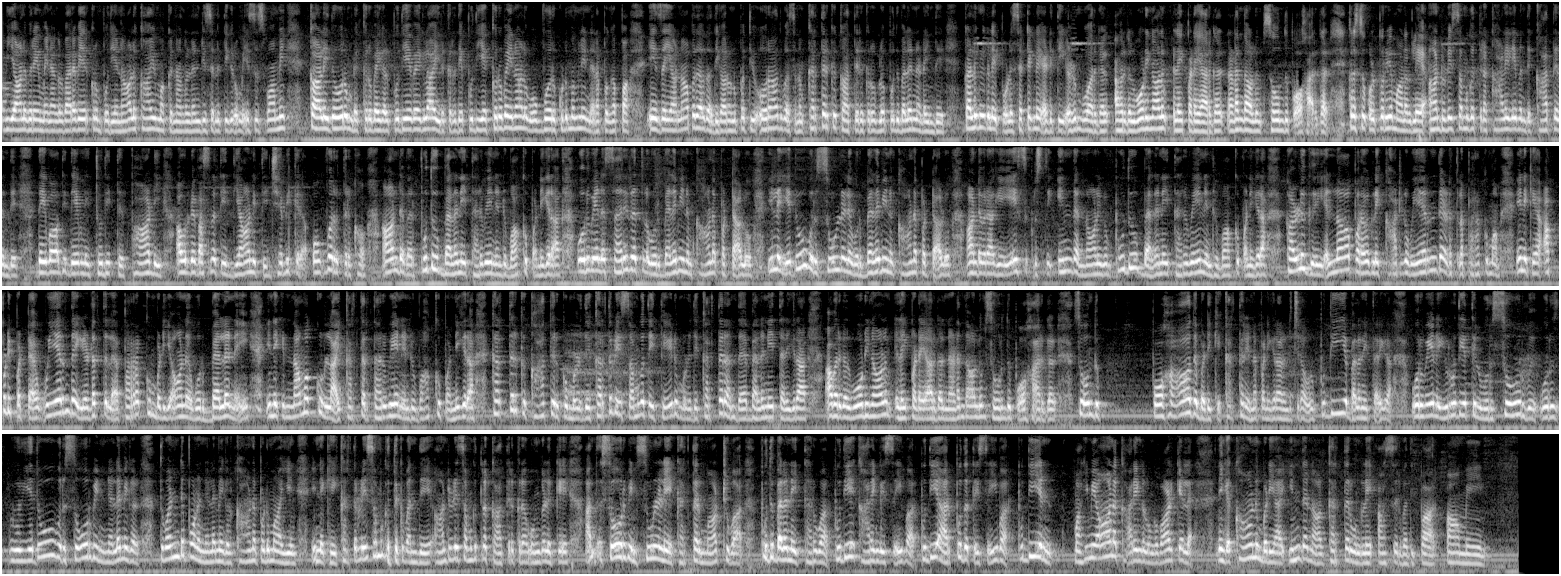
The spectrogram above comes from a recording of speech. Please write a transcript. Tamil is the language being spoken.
ஆவியானவரை உண்மை நாங்கள் வரவேற்கிறோம். புதிய நாளுக்காய் உமக்கு நாங்கள் நன்றி செலுத்துகிறோம். இயேசு சுவாமி காலைதோறும் உடைய கிருபைகள் புதியவைகளாக இருக்கிறதே. புதிய கிருபையினால் ஒவ்வொரு குடும்பங்களையும் நிரப்புங்கப்பா. ஏசையா நாற்பதாவது அதிகாரம் முப்பத்தி ஓராவது வசனம். கர்த்தருக்கு காத்திருக்கிறவர்களோ புதுபலன் அடைந்து கழுகுகளைப் போல செட்டைகளை அடித்து எழும்புவார்கள். அவர்கள் ஓடினாலும் இலைப்படையார்கள் நடந்தாலும் சோர்ந்து போகார்கள். கிறிஸ்துக்குள் பிரியமானவர்களே ஆண்டுடைய சமூகத்தில் காலையிலே வந்து காத்திருந்து தெய்வாதி தேவனை துதித்து பாடி அவருடைய வசனத்தை தியானித்து ஜெபிக்கிற ஒவ்வொருத்தருக்கும் ஆண்டவர் புது பலனை தருவேன் என்று வாக்கு பண்ணுகிறார். ஒருவேளை சரீரத்தில் ஒரு பலவீனம் காணப்பட்டாலோ இல்லை ஏதோ ஒரு சூழ்நிலை ஒரு பலவீனம் காணப்பட்டாலோ ஆண்டவராகிய இயேசு கிறிஸ்து இந்த நாளிலும் புது பலனை தருவேன் என்று வாக்கு பண்ணுகிறார். கழுகு எல்லா பறவைகளை காட்டிலும் உயர்ந்த இடத்துல பறக்குமாம். இன்னைக்கு அப்படிப்பட்ட உயர்ந்த இடத்துல பறக்கும்படியான ஒரு பலனை இன்னைக்கு நமக்குள்ளாய் கர்த்தர் தருவேன் என்று வாக்கு பண்ணுகிறார். கர்த்தருக்கு காத்திருக்கும் பொழுது கர்த்தருடைய சமூகத்தை தேடும் பொழுது கர்த்தர் அந்த பலனை தருகிறார். அவர்கள் ஓடி ஓடினாலும் இலைப்படையார்கள் நடந்தாலும் சோர்ந்து போகார்கள். சோர்ந்து போகாதபடிக்கு கர்த்தர் என்ன பண்ணுகிறார் நினச்சினா ஒரு புதிய பலனை தருகிறார். ஒருவேளை இருதயத்தில் ஒரு சோர்வு ஒரு ஒரு ஏதோ ஒரு சோர்வின் நிலைமைகள் துவண்டு போன நிலைமைகள் காணப்படுமாயின் இன்னைக்கு கர்த்தருடைய சமூகத்துக்கு வந்து ஆண்டுடைய சமூகத்தில் காத்திருக்கிற உங்களுக்கு அந்த சோர்வின் சூழ்நிலையை கர்த்தர் மாற்றுவார் புது பலனை தருவார் புதிய காரியங்களை செய்வார் புதிய அற்புதத்தை செய்வார் புதிய மகிமையான காரியங்கள் உங்கள் வாழ்க்கையில் நீங்கள் காணும்படியாக இந்த நாள் கர்த்தர் உங்களை ஆசிர்வதிப்பார். ஆமேன்.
